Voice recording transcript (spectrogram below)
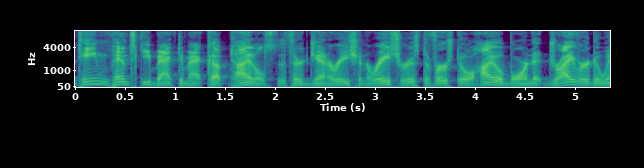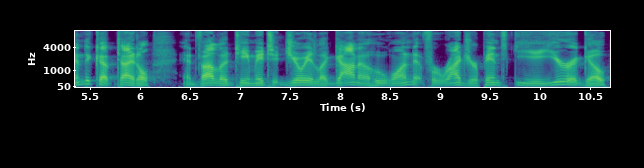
Team Penske back to back Cup titles. The third generation racer is the first Ohio born driver to win the Cup title and followed teammate Joey Logano, who won for Roger Penske a year ago.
